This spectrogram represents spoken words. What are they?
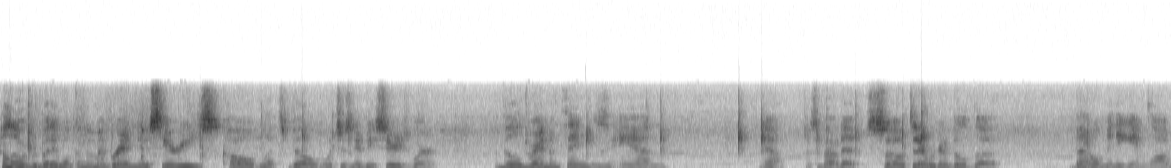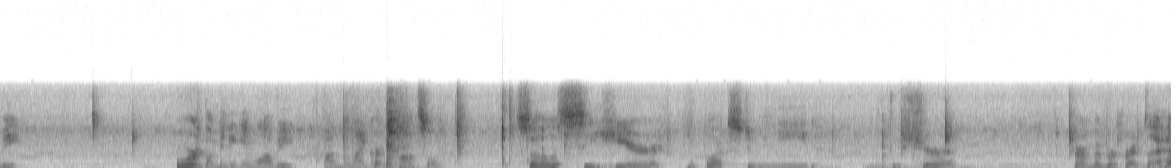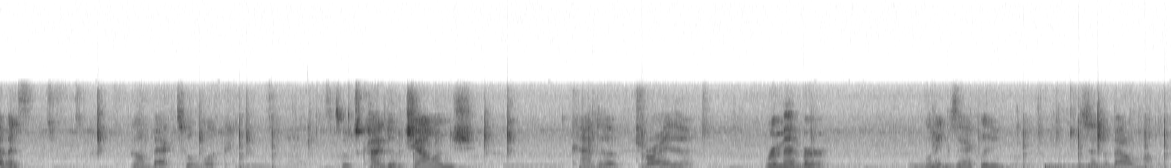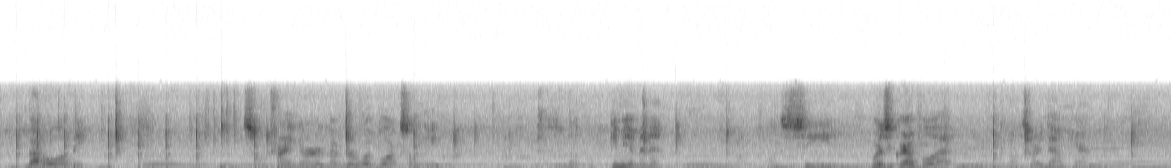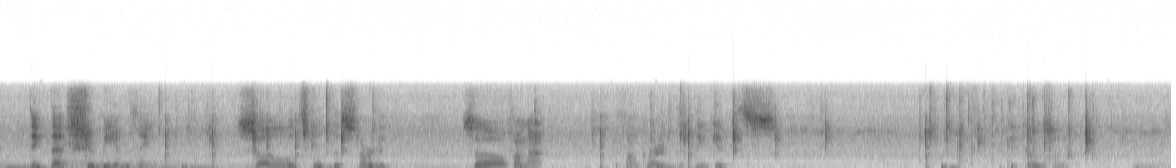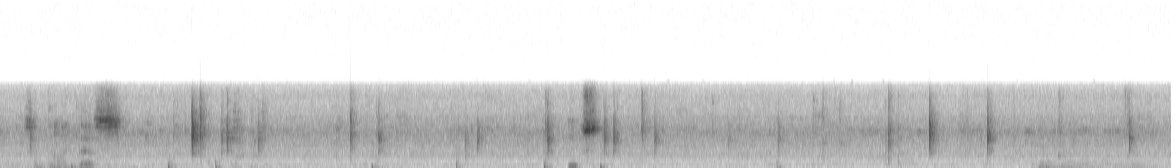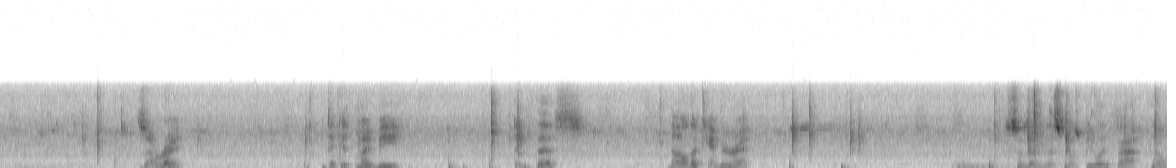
Hello everybody, welcome to my brand new series called Let's Build, which is going to be a series where I build random things and yeah, that's about it. So today we're going to build the battle minigame lobby or the minigame lobby on the Minecraft console. So let's see here, what blocks do we need? For sure, if I remember correctly. I haven't gone back to look. So it's kind of a challenge kind of try to remember what exactly is in the battle battle lobby. So I'm trying to remember what blocks I'll need. So, give me a minute. Let's see. Where's the gravel at? Oh, it's right down here. I think that should be everything. So let's get this started. So if I'm not, if I'm correct, I think it's, it goes like something like this. Oops. Is that right? I think it might be like this. No, that can't be right. So then this must be like that? No.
